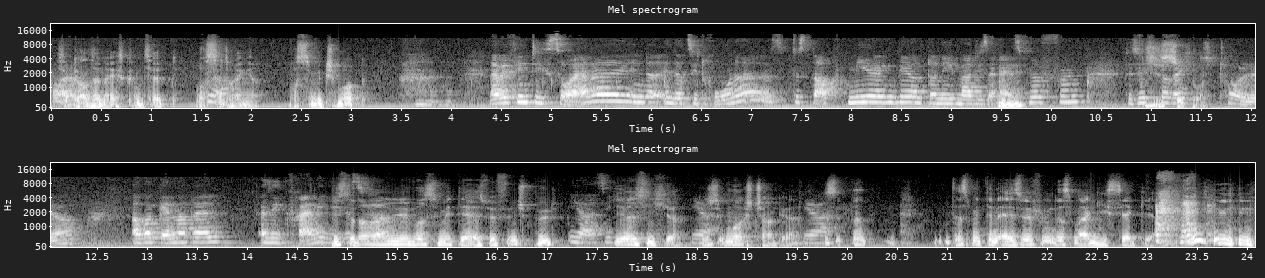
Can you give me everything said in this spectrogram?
das ist ein ganz ein neues Konzept. Wasser trinken. Wasser mit Geschmack. Nein, aber ich finde die Säure in der, in der Zitrone, das, das taugt mir irgendwie und dann eben auch diese Eiswürfel. Das ist Mhm. Das schon ist recht super. toll, ja. Aber generell, also ich freue mich Bist du dann Jahr. eine, die was mit den Eiswürfeln spült? Ja, sicher. Ja, sicher. Ja. Das machst du schon, gell? Ja. Das, das mit den Eiswürfeln, das mag ich sehr gern.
